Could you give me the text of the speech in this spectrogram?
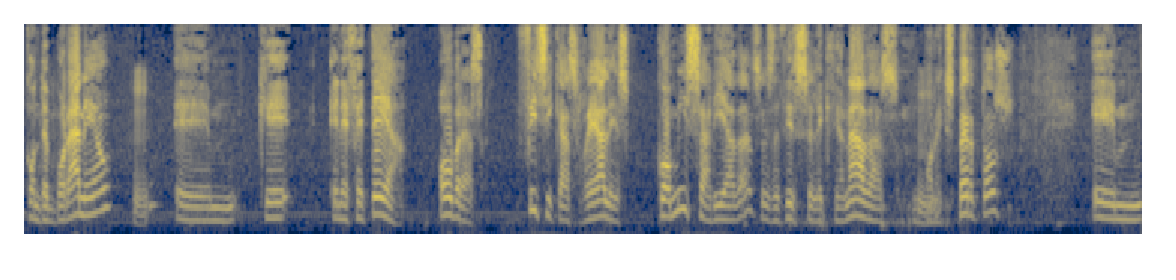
contemporáneo mm. em, que NFTa obras físicas reales comisariadas, es decir, seleccionadas mm. por expertos, em,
